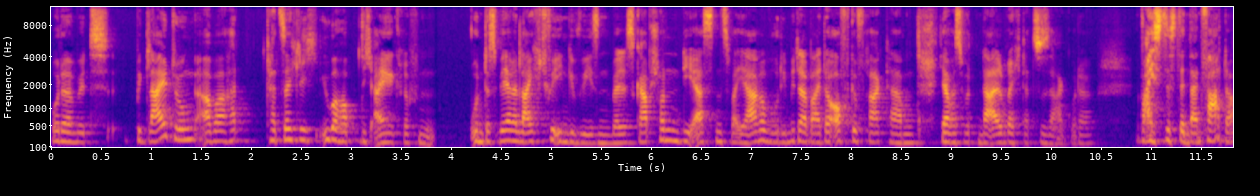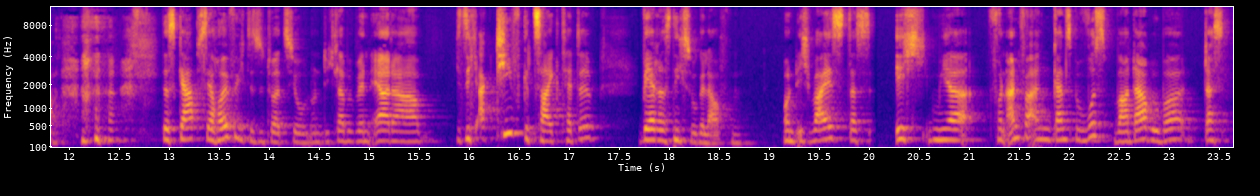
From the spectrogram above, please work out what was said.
oder mit Begleitung, aber hat tatsächlich überhaupt nicht eingegriffen. Und das wäre leicht für ihn gewesen, weil es gab schon die ersten zwei Jahre, wo die Mitarbeiter oft gefragt haben, ja, was wird denn der Albrecht dazu sagen? Oder weiß das denn dein Vater? das gab sehr häufig die Situation. Und ich glaube, wenn er da sich aktiv gezeigt hätte, wäre es nicht so gelaufen. Und ich weiß, dass ich mir von Anfang an ganz bewusst war darüber, dass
